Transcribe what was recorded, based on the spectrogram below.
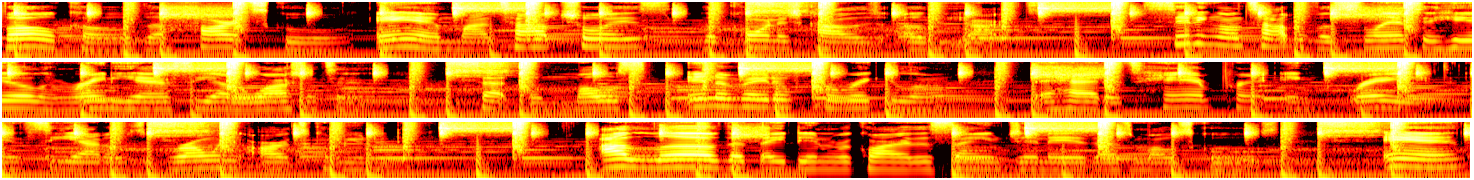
Boco, the Hart School, and my top choice, the Cornish College of the Arts. Sitting on top of a slanted hill in rainy ass Seattle, Washington, sat the most innovative curriculum that had its handprint engraved in Seattle's growing arts community. I love that they didn't require the same gen eds as most schools, and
